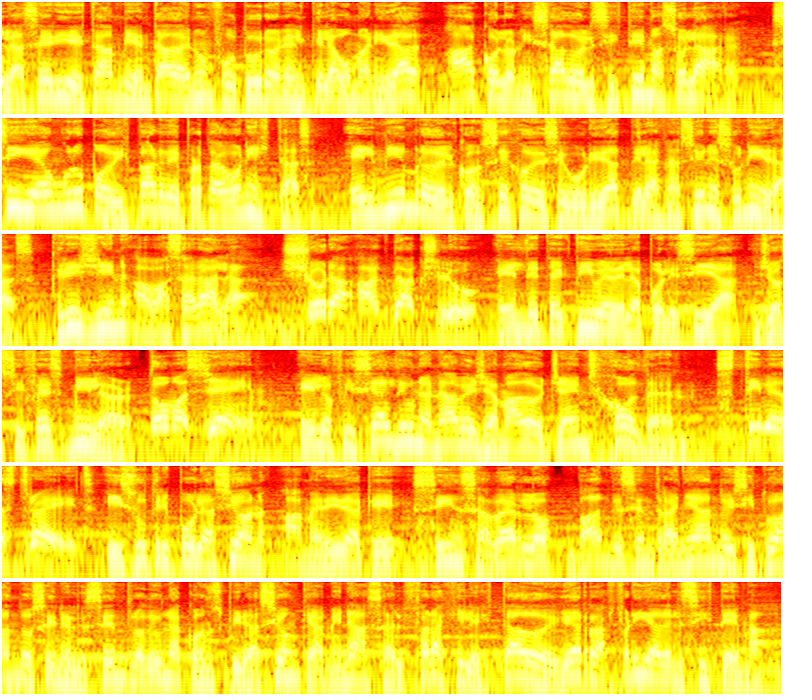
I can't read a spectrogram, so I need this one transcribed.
La serie está ambientada en un futuro en el que la humanidad ha colonizado el sistema solar. Sigue a un grupo dispar de protagonistas, el miembro del Consejo de Seguridad de las Naciones Unidas, Krishin Abasarala, Shora Agdakshlu, el detective de la policía Joseph S. Miller, Thomas James, el oficial de una nave llamado James Holden, Steven Strait y su tripulación a medida que, sin saberlo, van desentrañando y situándose en el centro de una conspiración que amenaza el frágil estado de guerra fría del sistema.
